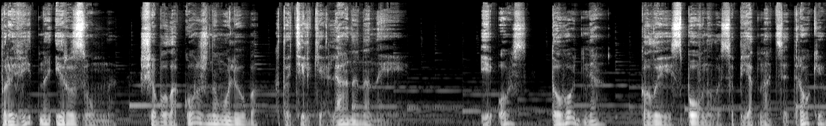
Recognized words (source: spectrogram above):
привітна і розумна, що була кожному люба, хто тільки гляне на неї. І ось того дня, коли їй сповнилося 15 років,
